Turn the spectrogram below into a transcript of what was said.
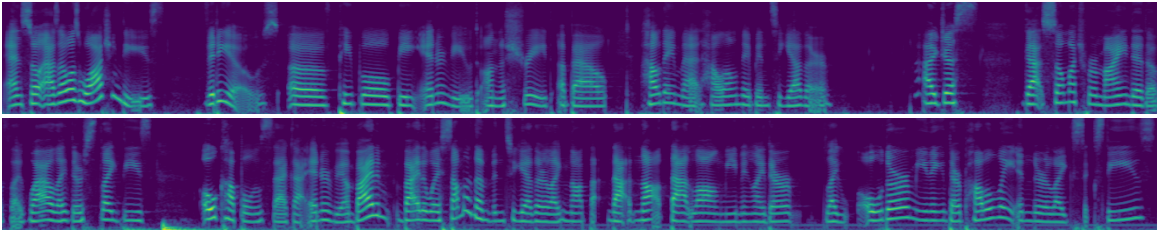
And so as I was watching these videos of people being interviewed on the street about how they met, how long they've been together, I just got so much reminded of like wow, like there's like these old couples that got interviewed. And by the by the way, some of them been together like not that, that not that long, meaning like they're like older, meaning they're probably in their like sixties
